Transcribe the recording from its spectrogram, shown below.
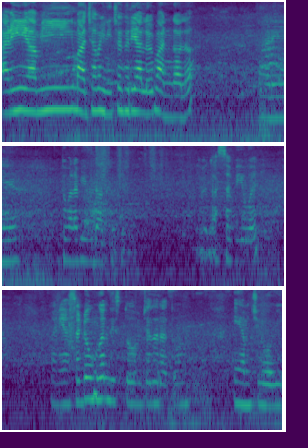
आणि आम्ही माझ्या बहिणीच्या घरी आलो आहे माणगावला. आणि तुम्हाला व्ह्यू दाखवते. हे बघा असा व्ह्यू आहे. आणि असं डोंगर दिसतो आमच्या घरातून. ही आमची ओवी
